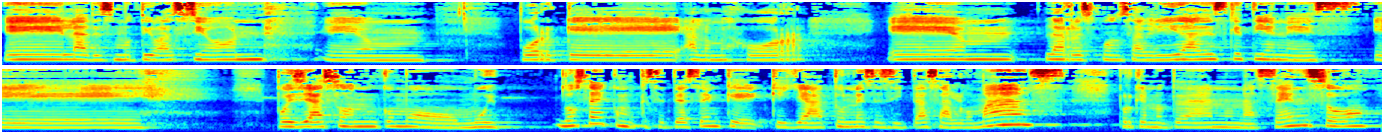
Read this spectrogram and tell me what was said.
Eh, la desmotivación em, porque a lo mejor em, las responsabilidades que tienes eh, pues ya son como muy no sé, como que se te hacen que, que, ya tú necesitas algo más, porque no te dan un ascenso,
